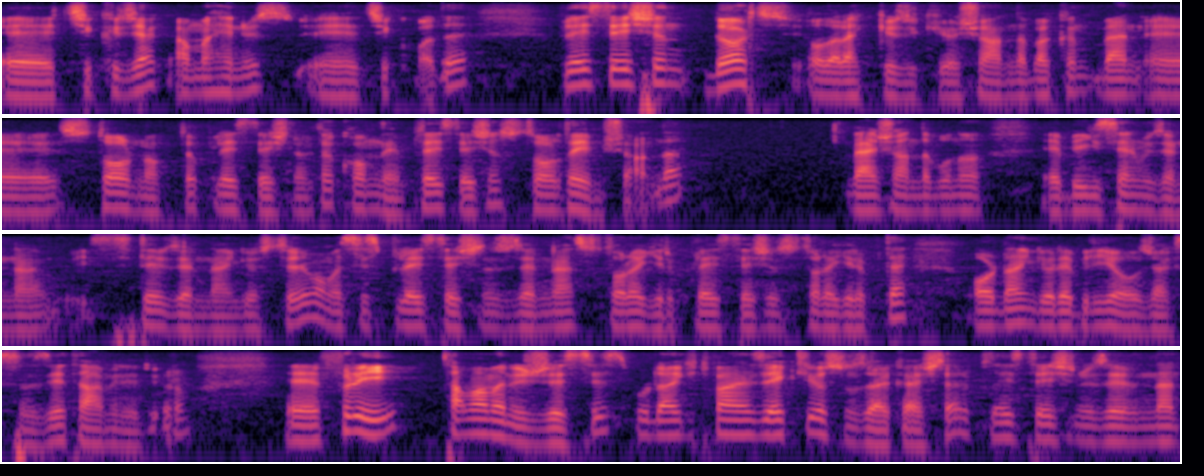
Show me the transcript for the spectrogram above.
E, çıkacak ama henüz e, çıkmadı. PlayStation 4 olarak gözüküyor şu anda. Bakın ben e, store.playstation.com'dayım. PlayStation Store'dayım şu anda. Ben şu anda bunu e, bilgisayarım üzerinden, site üzerinden gösteriyorum ama siz PlayStation üzerinden Store'a girip, PlayStation Store'a girip de oradan görebiliyor olacaksınız diye tahmin ediyorum. E, free, tamamen ücretsiz. Buradan kütüphanenize ekliyorsunuz arkadaşlar. PlayStation üzerinden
